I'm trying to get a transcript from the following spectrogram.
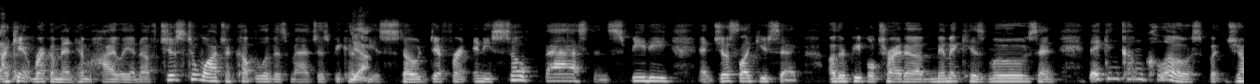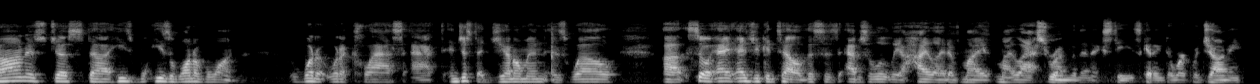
I can't recommend him highly enough just to watch a couple of his matches because Yeah. he is so different and he's so fast and speedy. And just like you said, other people try to mimic his moves and they can come close, but John is just uh, he's he's a one of one. What a what a class act and just a gentleman as well. Uh, so a, as you can tell, this is absolutely a highlight of my my last run with NXT is getting to work with Johnny.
